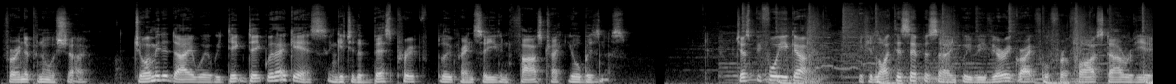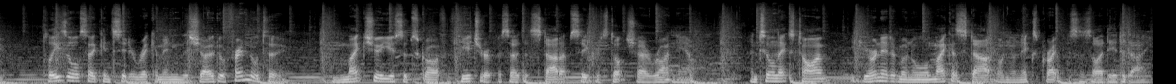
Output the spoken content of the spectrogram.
for Entrepreneurs show. Join me today where we dig deep with our guests and get you the best proof blueprint so you can fast track your business. Just before you go, if you like this episode, we'd be very grateful for a five star review. Please also consider recommending the show to a friend or two. Make sure you subscribe for future episodes at startupsecrets.show right now. Until next time, if you're an entrepreneur, make a start on your next great business idea today.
